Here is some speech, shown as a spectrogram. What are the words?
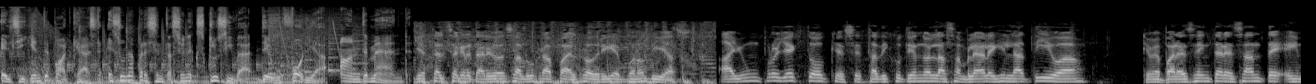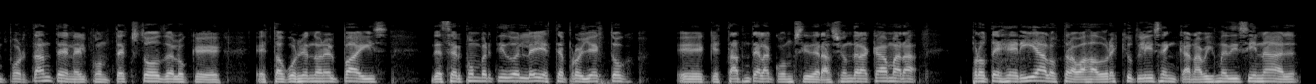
El siguiente podcast es una presentación exclusiva de Euforia On Demand. Aquí está el secretario de Salud, Rafael Rodríguez. Buenos días. Hay un proyecto que se está discutiendo en la Asamblea Legislativa que me parece interesante e importante en el contexto de lo que está ocurriendo en el país, de ser convertido en ley. Este proyecto eh, que está ante la consideración de la Cámara protegería a los trabajadores que utilicen cannabis medicinal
